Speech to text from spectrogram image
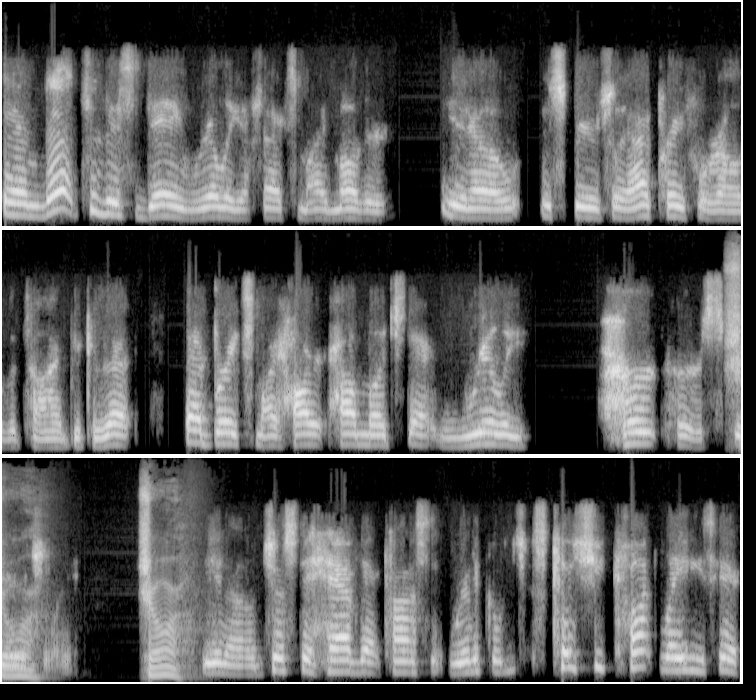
and that to this day really affects my mother you know spiritually. I pray for her all the time because that that breaks my heart how much that really hurt her spiritually. Sure. You know, just to have that constant ridicule just because she cut ladies' hair.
